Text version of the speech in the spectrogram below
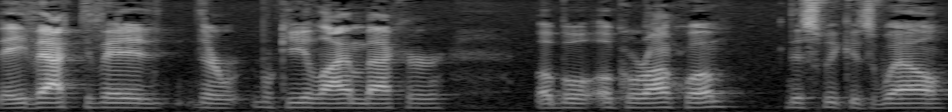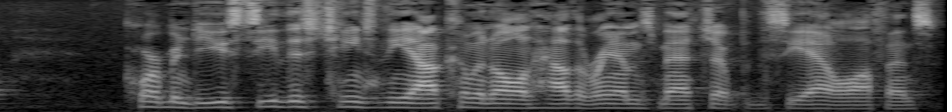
They've activated their rookie linebacker Obo Okoronkwo this week as well. Corbin, do you see this changing the outcome at all and how the Rams match up with the Seattle offense?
